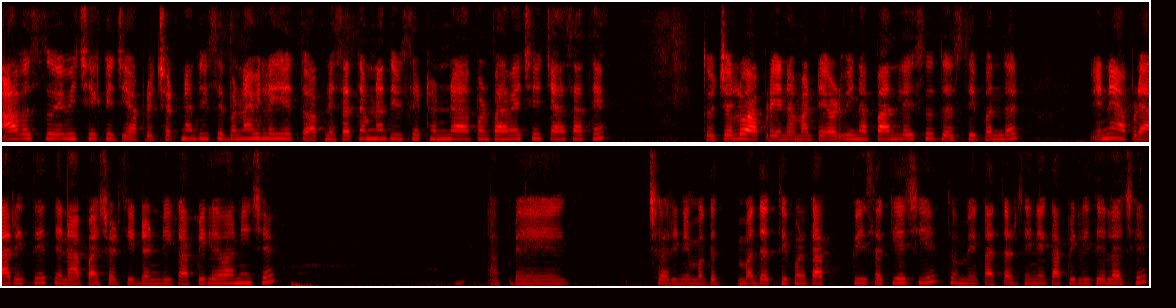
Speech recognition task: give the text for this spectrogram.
આ વસ્તુ એવી છે કે જે આપણે છઠના દિવસે બનાવી લઈએ તો આપણે સાતમના દિવસે ઠંડા પણ ભાવે છે ચા સાથે. તો ચલો આપણે એના માટે અળવીના પાન લઈશું દસથી પંદર. એને આપણે આ રીતે તેના પાછળથી દંડી કાપી લેવાની છે. આપણે છરીની મગજ મદદથી પણ કાપી શકીએ છીએ. તો મેં કાતરસીને કાપી લીધેલા છે.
